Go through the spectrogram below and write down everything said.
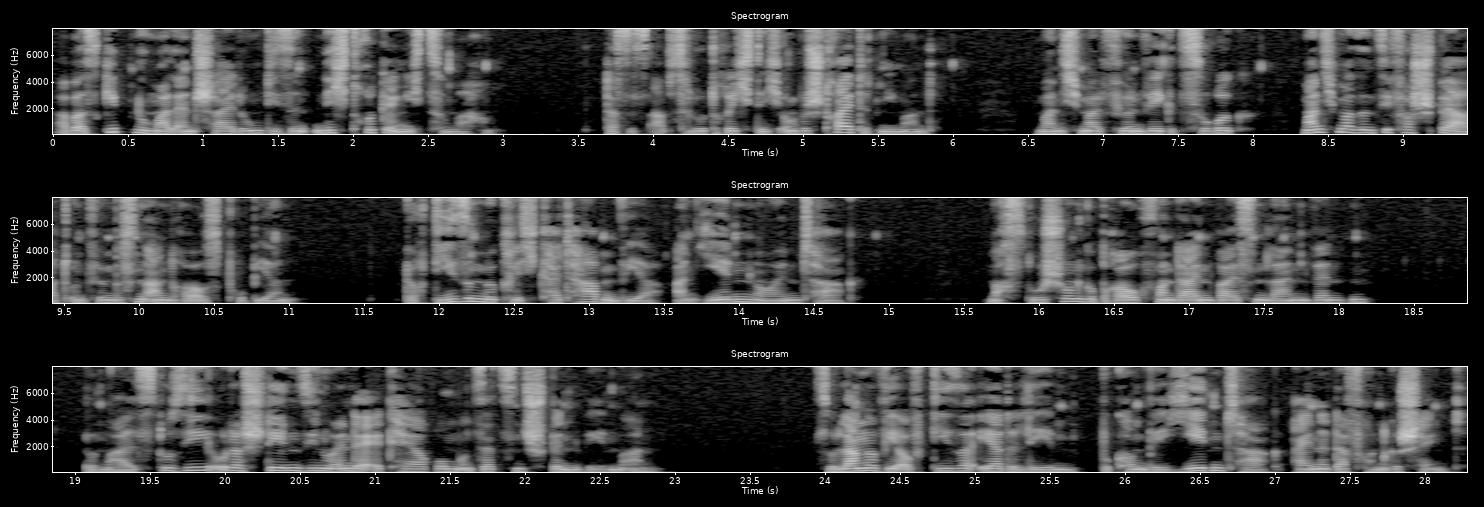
aber es gibt nun mal Entscheidungen, die sind nicht rückgängig zu machen. Das ist absolut richtig und bestreitet niemand. Manchmal führen Wege zurück, manchmal sind sie versperrt und wir müssen andere ausprobieren. Doch diese Möglichkeit haben wir an jedem neuen Tag. Machst du schon Gebrauch von deinen weißen Leinenwänden? Bemalst du sie oder stehen sie nur in der Ecke herum und setzen Spinnweben an? Solange wir auf dieser Erde leben, bekommen wir jeden Tag eine davon geschenkt.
